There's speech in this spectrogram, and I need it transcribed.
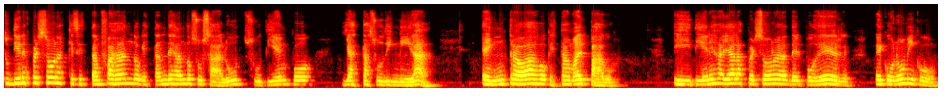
Tú tienes personas que se están fajando, que están dejando su salud, su tiempo y hasta su dignidad en un trabajo que está mal pago y tienes allá las personas del poder económico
